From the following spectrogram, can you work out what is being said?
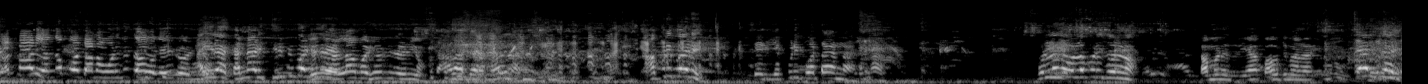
கண்ணாடி எங்க போட்டான உனக்கு தாவ கை தோண்டி. ஐயரா கண்ணாடி திருப்பி போட்டு எல்லா மனுஷனுக்கும் தெரியும். அப்படி பாரு. சரி எப்படி போட்டான்னா உள்ளத உள்ளபடி சொல்லணும். கம்மனுக்குரியா பவுட்டி மேல. சரி சரி.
